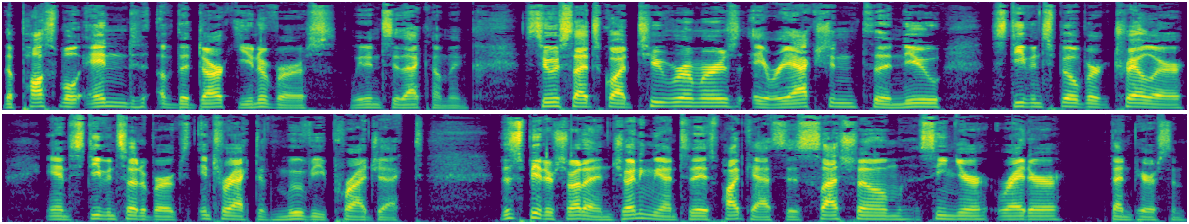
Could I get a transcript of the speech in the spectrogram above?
the possible end of the Dark Universe. We didn't see that coming. Suicide Squad 2 rumors, a reaction to the new Steven Spielberg trailer, and Steven Soderbergh's interactive movie project. This is Peter Sciretta, and joining me on today's podcast is Slash Film senior writer Ben Pearson.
